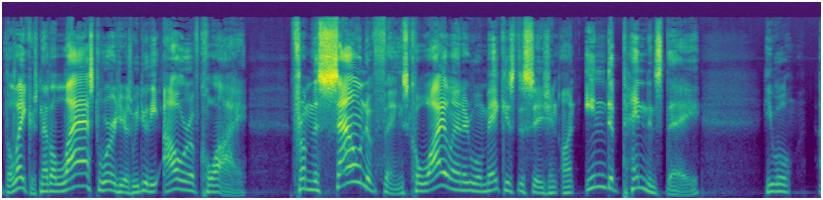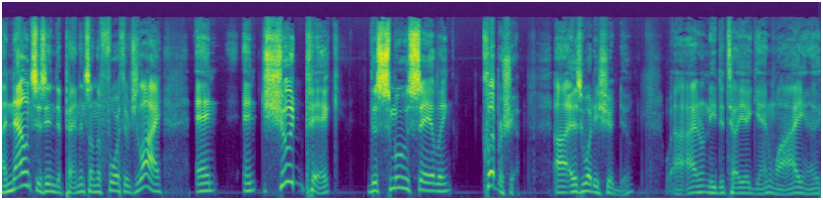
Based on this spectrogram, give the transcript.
the Lakers. Now the last word here is we do the hour of Kawhi. From the sound of things, Kawhi Leonard will make his decision on Independence Day. He will announces independence on the 4th of July and and should pick the smooth sailing Clipper ship. Uh, is what he should do. I don't need to tell you again why. You know,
